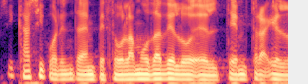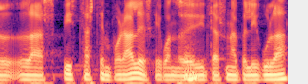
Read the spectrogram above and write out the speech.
sí, casi 40, empezó la moda de el el, las pistas temporales, que cuando editas una película,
